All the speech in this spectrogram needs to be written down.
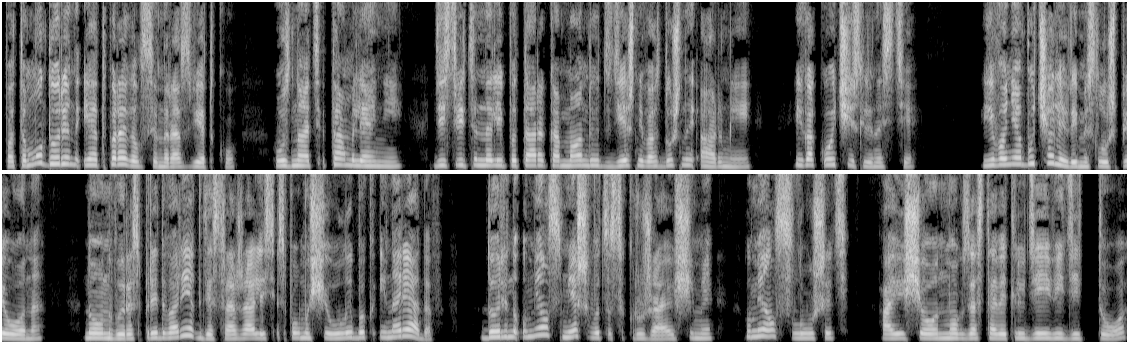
Потому Дорин и отправился на разведку, узнать, там ли они, Действительно ли Петара командует здешней воздушной армией? И какой численности? Его не обучали ремеслу шпиона, но он вырос при дворе, где сражались с помощью улыбок и нарядов. Дорин умел смешиваться с окружающими, умел слушать, а еще он мог заставить людей видеть то,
